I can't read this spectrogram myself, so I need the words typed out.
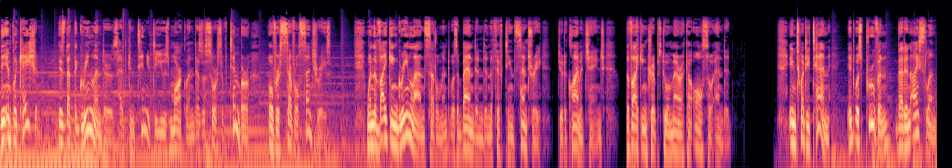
The implication is that the Greenlanders had continued to use Markland as a source of timber over several centuries. When the Viking Greenland settlement was abandoned in the 15th century due to climate change, the Viking trips to America also ended. In 2010, it was proven that in Iceland,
